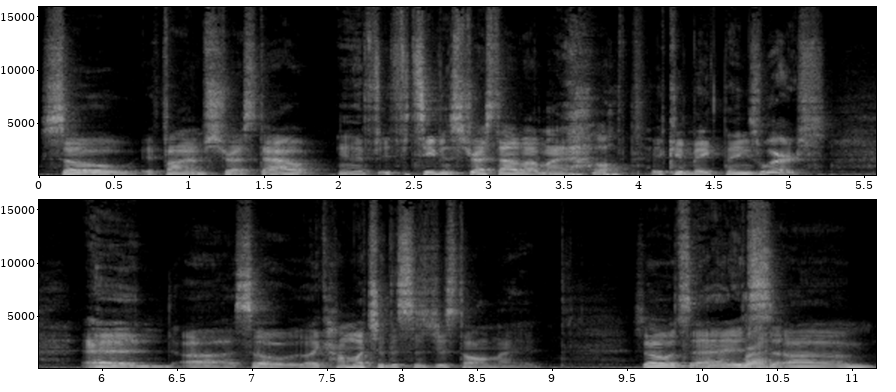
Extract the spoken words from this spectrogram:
So if I am stressed out, and if, if it's even stressed out about my health, it can make things worse. And uh, so, like, how much of this is just all in my head? So it's uh, it's right. um,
